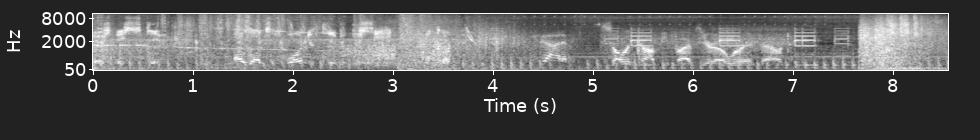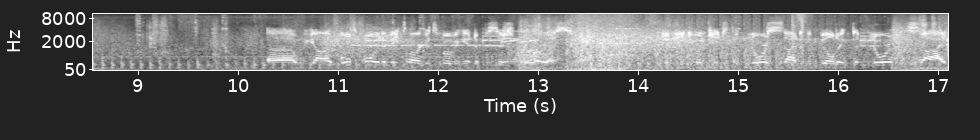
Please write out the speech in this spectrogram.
Airspace is clear. How's Axis 1? You're cleared to proceed. We'll cover you. Got him. Solid copy, 5-0. We're inbound. Uh, we got multiple enemy targets moving into position below us. You need to engage the north side of the building. The north side.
